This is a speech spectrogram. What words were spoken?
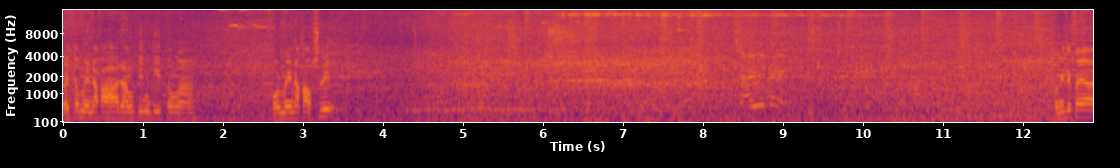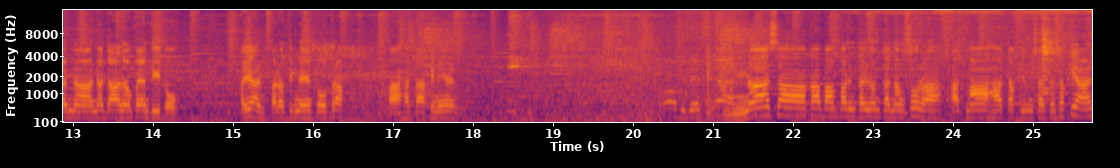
Ito, may nakaharang din dito nga, or may nakausli. Pag hindi pa yan, na nadaanan pa yan dito, ayan, parating na yung tow truck. Pahatakin na yan. Nasa kabaan pa rin tayo ng Tanang Sora at mahahatak yung isang sasakyan.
